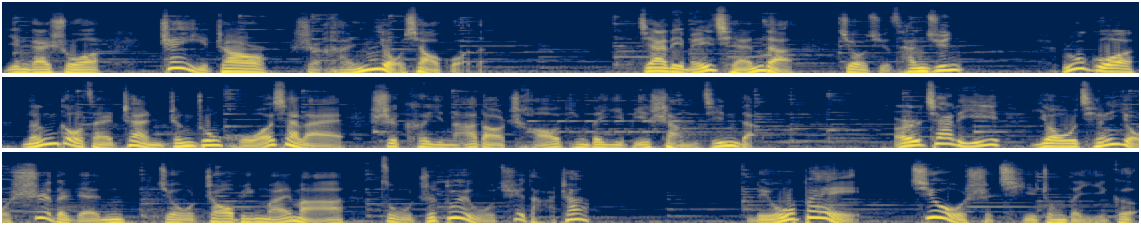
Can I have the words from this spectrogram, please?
应该说，这一招是很有效果的。家里没钱的就去参军，如果能够在战争中活下来，是可以拿到朝廷的一笔赏金的。而家里有钱有势的人，就招兵买马，组织队伍去打仗。刘备就是其中的一个。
